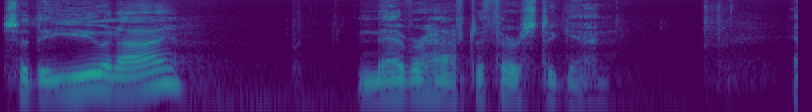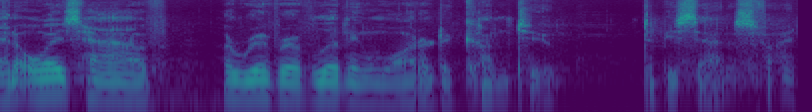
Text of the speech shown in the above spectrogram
So that you and I never have to thirst again and always have a river of living water to come to to be satisfied.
